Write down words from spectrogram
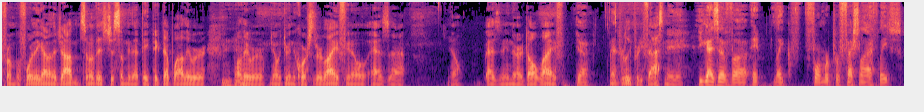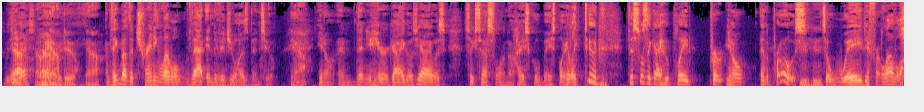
from before they got on the job, and some of it's just something that they picked up while they were while they were you know during the course of their life, you know, as uh, you know, as in their adult life. Yeah. And it's really pretty fascinating. You guys have uh, it, like former professional athletes with Yeah. you guys. Oh, yeah, we do. Yeah. I'm thinking about the training level that individual has been to. Yeah. You know, and then you hear a guy goes, "Yeah, I was successful in a high school baseball." You're like, "Dude, this was the guy who played per, you know, in the pros. It's a way different level.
